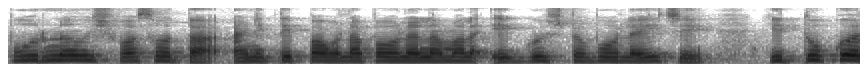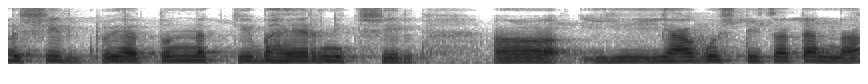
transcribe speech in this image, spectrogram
पूर्ण विश्वास होता आणि ते पावला पावलाला मला एक गोष्ट बोलायचे की तू करशील तू ह्यातून नक्की बाहेर निघशील. ह्या या गोष्टीचा त्यांना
